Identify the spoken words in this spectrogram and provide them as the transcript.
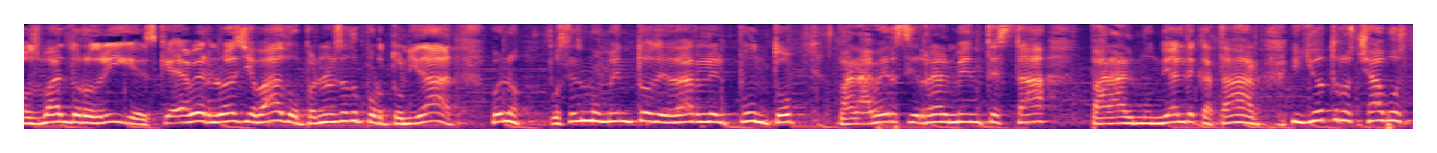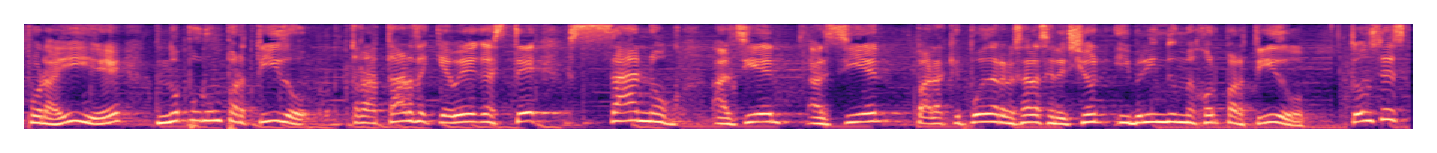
Osvaldo Rodríguez, que a ver, lo has llevado, pero no has dado oportunidad. Bueno, pues es momento de darle el punto para ver si realmente está para el Mundial de Qatar. Y otros chavos por ahí, ¿eh? No por un partido. Tratar de que Vega esté sano al 100, al 100, para que pueda regresar a la selección y brinde un mejor partido. Entonces,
